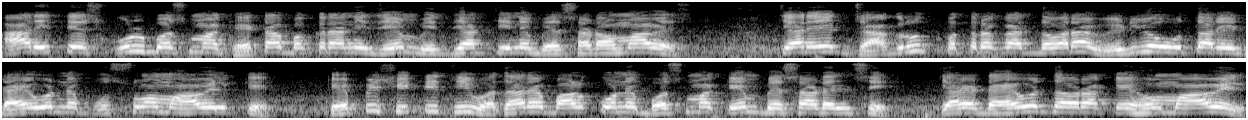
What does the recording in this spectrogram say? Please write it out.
આ રીતે સ્કૂલ બસમાં ઘેટા બકરાની જેમ વિદ્યાર્થીને બેસાડવામાં આવે છે. ત્યારે એક જાગૃત પત્રકાર દ્વારા વીડિયો ઉતારી ડ્રાઈવરને પૂછવામાં આવેલ કે, કેપેસિટીથી વધારે બાળકોને બસમાં કેમ બેસાડેલ છે? ત્યારે ડ્રાઈવર દ્વારા કહેવામાં આવેલ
